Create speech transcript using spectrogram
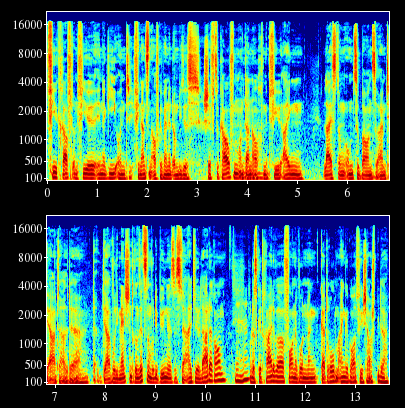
viel Kraft und viel Energie und Finanzen aufgewendet, um dieses Schiff zu kaufen und mhm. dann auch mit viel Eigenleistung umzubauen zu einem Theater. Also der, da, wo die Menschen drin sitzen und wo die Bühne ist, ist der alte Laderaum, mhm. wo das Getreide war. Vorne wurden dann Garderoben eingebaut für die Schauspieler.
